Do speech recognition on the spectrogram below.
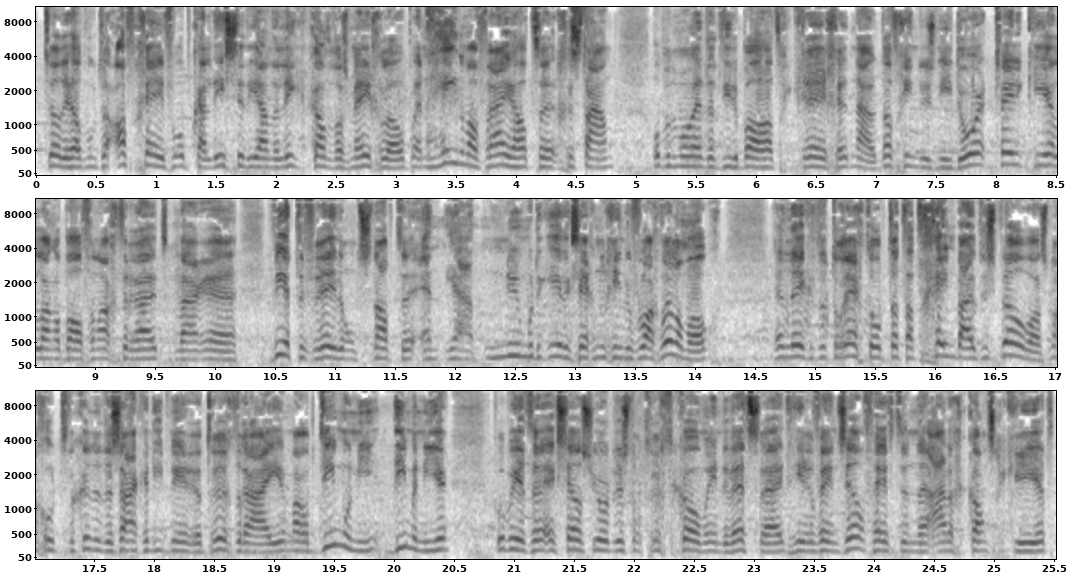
Terwijl hij had moeten afgeven op Kalisse, die aan de linkerkant was meegelopen. En helemaal vrij had gestaan op het moment dat hij de bal had gekregen. Nou, dat ging dus niet door. Tweede keer lange bal van achteruit. Waar uh, weer tevreden ontsnapte. En ja, nu moet ik eerlijk zeggen, nu ging de vlag wel omhoog. En leek het er toch echt op dat dat geen buitenspel was. Maar goed, we kunnen de zaken niet meer eh, terugdraaien. Maar op die manier, die manier probeert eh, Excelsior dus nog terug te komen in de wedstrijd. Heerenveen zelf heeft een eh, aardige kans gecreëerd.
